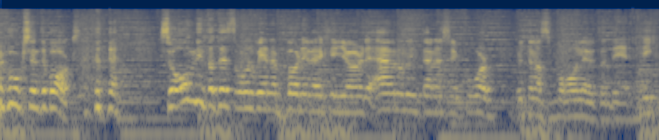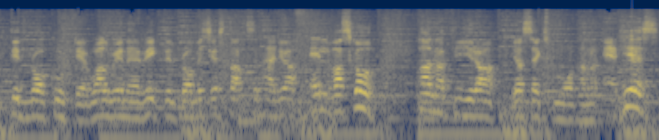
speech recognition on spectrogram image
är fokusen tillbaks! Så om ni inte har testat Wildwinner bör ni verkligen göra det, även om ni inte är ens i form utan hans vanliga, utan det är riktigt bra kort det. Wildwinner är riktigt bra, vi ser statsen här, jag har 11 skott, han har 4, jag har 6 på mål, han har 1. Yes!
